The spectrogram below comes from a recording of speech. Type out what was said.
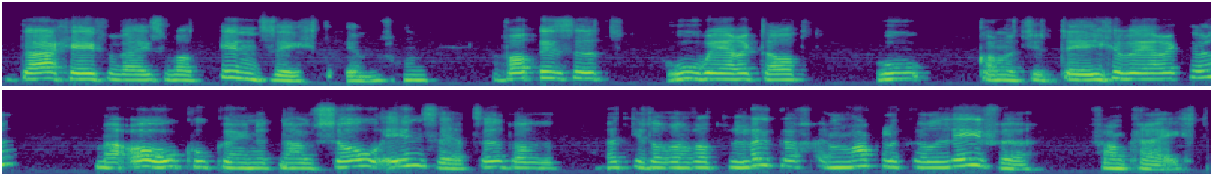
daar geven wij ze wat inzicht in. Wat is het? Hoe werkt dat? Hoe kan het je tegenwerken? Maar ook, hoe kun je het nou zo inzetten dat, het, dat je er een wat leuker en makkelijker leven van krijgt.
